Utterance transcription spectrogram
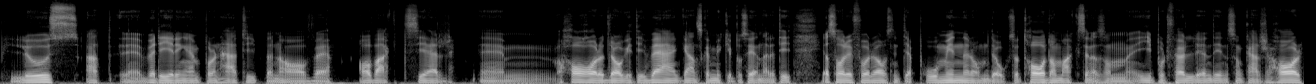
Plus att eh, värderingen på den här typen av eh, av aktier eh, har dragit iväg ganska mycket på senare tid. Jag sa det i förra avsnittet, jag påminner om det också. Ta de aktierna som i portföljen din som kanske har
